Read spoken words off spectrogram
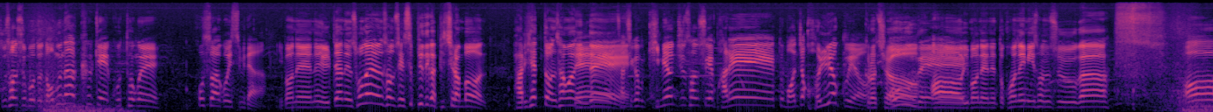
두 선수 모두 너무나 크게 고통을 호소하고 있습니다. 이번에는 일단은 손아연 선수의 스피드가 빛을 한번 발휘했던 상황인데 네, 자 지금 김현주 선수의 발에 또 먼저 걸렸고요. 그렇죠. 오, 네. 어, 이번에는 또 권혜미 선수가 어,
